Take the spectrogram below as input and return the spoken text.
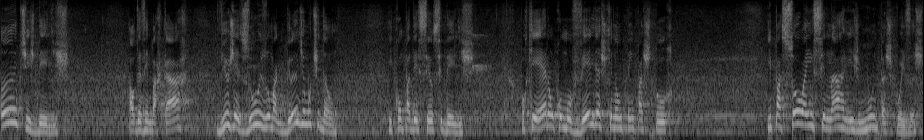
antes deles. Ao desembarcar, viu Jesus uma grande multidão e compadeceu-se deles, porque eram como ovelhas que não têm pastor. E passou a ensinar-lhes muitas coisas.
